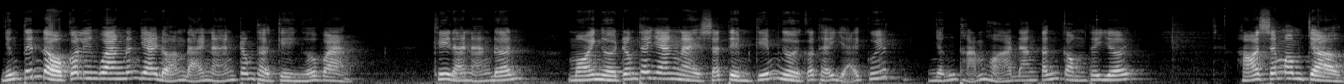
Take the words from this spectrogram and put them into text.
Những tín đồ có liên quan đến giai đoạn đại nạn trong thời kỳ ngựa vàng. Khi đại nạn đến, mọi người trong thế gian này sẽ tìm kiếm người có thể giải quyết những thảm họa đang tấn công thế giới. Họ sẽ mong chờ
